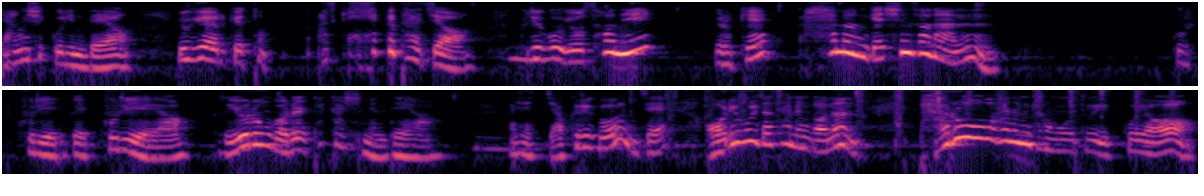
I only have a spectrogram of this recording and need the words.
양식굴인데요. 여기가 이렇게 통- 아주 깨끗하죠. 그리고 요 선이 이렇게 까만 게 신선한 굴, 굴이, 그 굴이에요. 그래서 요런 거를 택하시면 돼요. 아셨죠? 그리고 이제 어리굴젓 하는 거는 바로 하는 경우도 있고요.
